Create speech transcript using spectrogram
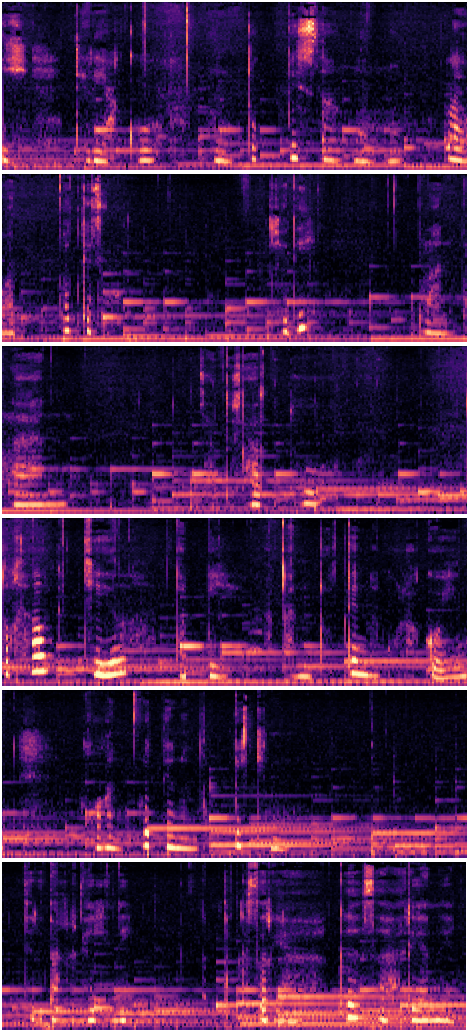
melatih diri aku untuk bisa ngomong lewat podcast ini. Jadi pelan-pelan satu-satu. Untuk hal kecil tapi akan rutin aku lakuin aku akan rutin untuk bikin cerita kayak gini untuk keseharian keseharian yang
